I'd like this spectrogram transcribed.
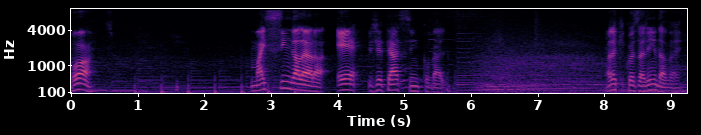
Ó. Mas sim, galera. É GTA V, velho. Olha que coisa linda, velho.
